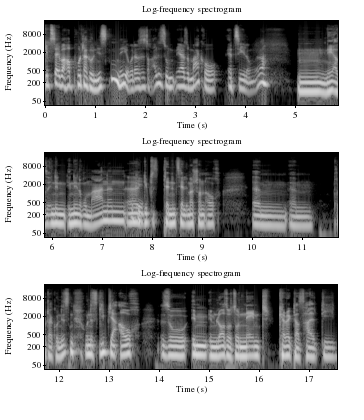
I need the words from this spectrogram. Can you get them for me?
Gibt es da überhaupt Protagonisten? Nee, oder? Das ist doch alles so mehr so Makroerzählung, oder? Mm, nee, also in den, in den Romanen äh, Okay. gibt es tendenziell immer schon auch ähm, ähm, Protagonisten. Und es gibt ja auch so im, im Lore so, so named Characters halt, die,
